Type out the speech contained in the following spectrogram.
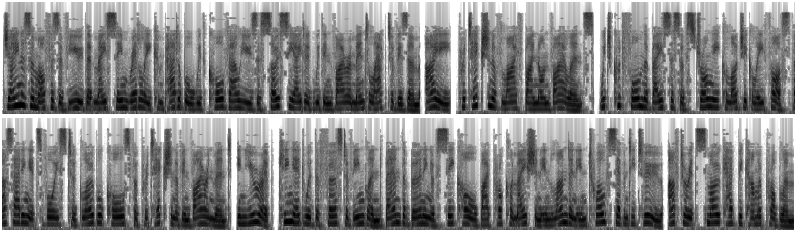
Jainism offers a view that may seem readily compatible with core values associated with environmental activism, i.e., protection of life by nonviolence, which could form the basis of strong ecological ethos thus adding its voice to global calls for protection of environment. In Europe, King Edward I of England banned the burning of sea coal by proclamation in London in 1272, after its smoke had become a problem.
